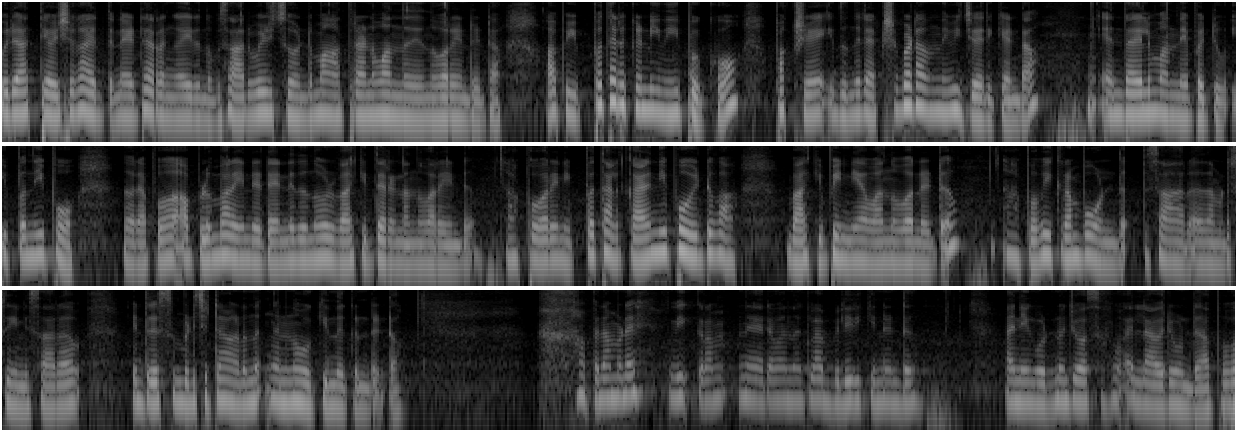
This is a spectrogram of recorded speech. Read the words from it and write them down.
ഒരു അത്യാവശ്യ കാര്യത്തിനായിട്ട് ഇറങ്ങായിരുന്നു. സാർ വിളിച്ചുകൊണ്ട് മാത്രമാണ് വന്നതെന്ന് പറയുന്നുണ്ട് കേട്ടോ. അപ്പോൾ ഇപ്പോൾ തിരക്കണ്ടി നീ പൊക്കോ പക്ഷേ ഇതൊന്ന് രക്ഷപ്പെടാമെന്ന് വിചാരിക്കേണ്ട. എന്തായാലും വന്നേ പറ്റൂ. ഇപ്പം നീ പോ. എന്ന് പറയാം. അപ്പോൾ അപ്പോഴും പറയുന്നുണ്ട് എന്നെ ഇതൊന്ന് ഒഴിവാക്കി തരണം എന്ന് പറയുന്നുണ്ട് അപ്പോൾ പറയുന്നത് ഇപ്പോൾ തൽക്കാലം നീ പോയിട്ട് വാ. ബാക്കി പിന്നെ പറഞ്ഞിട്ട്. അപ്പോൾ വിക്രം പോകുന്നുണ്ട് സാറ് നമ്മുടെ ശ്രീനി സാറ് ഈ ഡ്രസ്സും പിടിച്ചിട്ട് അവിടെ നിന്ന് ഇങ്ങനെ നോക്കി നിൽക്കുന്നുണ്ട് കേട്ടോ അപ്പോൾ നമ്മുടെ വിക്രം നേരെ വന്ന് ക്ലബ്ബിലിരിക്കുന്നുണ്ട് അനിയൻകുട്ടനും ജോസഫും എല്ലാവരും ഉണ്ട്. അപ്പോൾ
